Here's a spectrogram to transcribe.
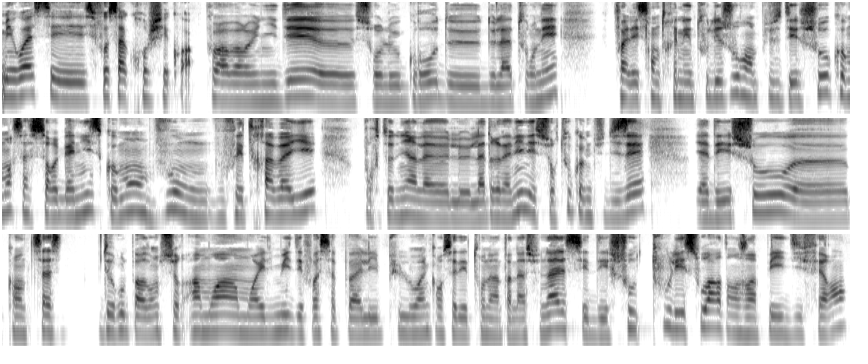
mais ouais, c'est, faut s'accrocher, quoi. Pour avoir une idée euh, sur le gros de, la tournée, fallait s'entraîner tous les jours en plus des shows. Comment ça s'organise? Comment vous, on vous fait travailler pour tenir l'adrénaline? Et surtout, comme tu disais, il y a des shows, euh, quand ça se déroule par exemple sur un mois, un mois et demi, des fois ça peut aller plus loin quand c'est des tournées internationales, c'est des shows tous les soirs dans un pays différent.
